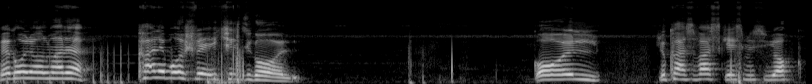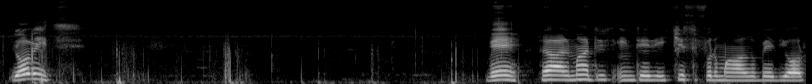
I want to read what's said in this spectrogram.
Ve gol olmadı. Kale boş ve ikinci gol. Gol. Lucas Vazquez mi? Yok. Jovic. Ve Real Madrid Inter'i 2-0 mağlup ediyor.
